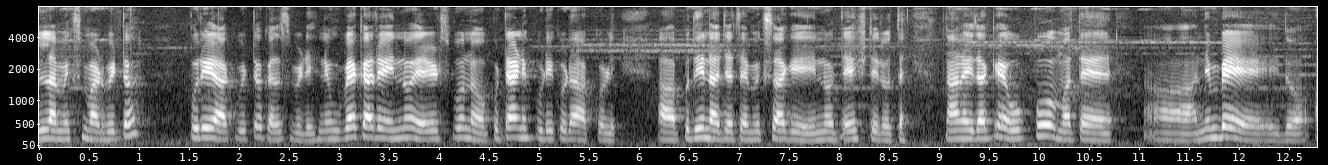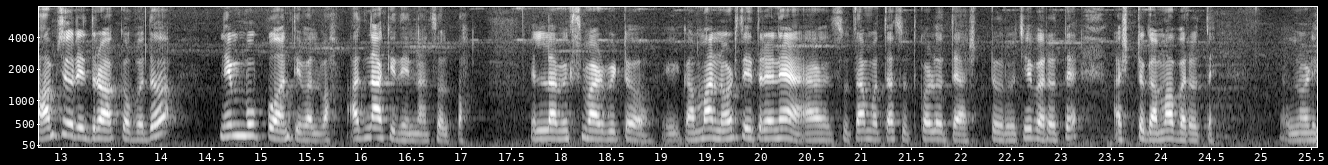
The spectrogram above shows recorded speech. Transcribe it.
ಎಲ್ಲ ಮಿಕ್ಸ್ ಮಾಡಿಬಿಟ್ಟು ಪುರಿ ಹಾಕ್ಬಿಟ್ಟು ಕಲಿಸ್ಬಿಡಿ. ನಿಮ್ಗೆ ಬೇಕಾದ್ರೆ ಇನ್ನೂ ಎರಡು ಸ್ಪೂನು ಪುಟಾಣಿ ಪುಡಿ ಕೂಡ ಹಾಕ್ಕೊಳ್ಳಿ. ಆ, ಪುದೀನ ಜೊತೆ ಮಿಕ್ಸ್ ಆಗಿ ಇನ್ನೂ ಟೇಸ್ಟ್ ಇರುತ್ತೆ. ನಾನು ಇದಕ್ಕೆ ಉಪ್ಪು ಮತ್ತು ನಿಂಬೆ ಇದು ಆಮ್ಚೂರು ಇದ್ದರೂ ಹಾಕ್ಕೋಬೋದು. ನಿಂಬು ಉಪ್ಪು ಅಂತೀವಲ್ವ? ಅದನ್ನ ಹಾಕಿದ್ದೀನಿ ನಾನು ಸ್ವಲ್ಪ. ಎಲ್ಲ ಮಿಕ್ಸ್ ಮಾಡಿಬಿಟ್ಟು ಈ ಘಮ್ಮ ನೋಡ್ತಿದ್ರೇ ಸುತ್ತಮುತ್ತ ಸುತ್ತಕೊಳ್ಳುತ್ತೆ ಅಷ್ಟು ರುಚಿ ಬರುತ್ತೆ ಅಷ್ಟು ಘಮ ಬರುತ್ತೆ. ಅಲ್ಲಿ ನೋಡಿ,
